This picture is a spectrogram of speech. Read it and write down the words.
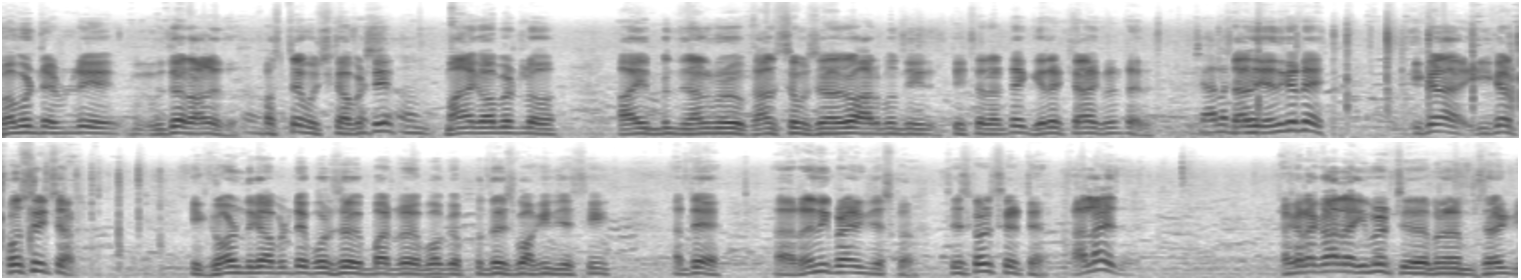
గవర్నమెంట్ ఎటువంటి ఉద్యోగం రాలేదు. ఫస్ట్ టైం వచ్చి కాబట్టి మన గవర్నమెంట్లో ఐదు మంది నలుగురు కానిస్టేబుల్స్ ఉన్నారు ఆరు మంది టీచర్ అంటే గ్రేట్ చాలా గ్రేట్ అది. చాలా ఎందుకంటే ఇక్కడ ఇక్కడ ప్రోత్సహించారు ఈ గ్రౌండ్ కాబట్టి పోలీసులు పొద్దున్న వాకింగ్ చేసి అంటే రన్నింగ్ ప్రాక్టీస్ చేసుకోవాలి. చేసుకోవడం సెలెక్ట్ అయ్యారు. అలా ఇది. రకరకాల ఈవెంట్స్ eh, మనం సెలెక్ట్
